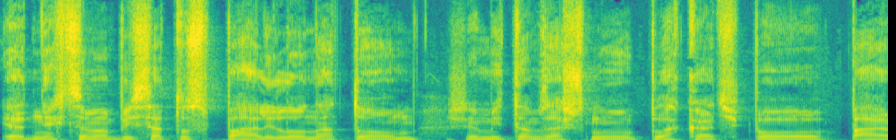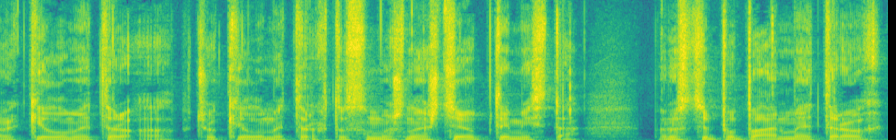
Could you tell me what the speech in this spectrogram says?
Ja nechcem, aby sa to spálilo na tom, že mi tam začnú plakať po pár kilometroch, a čo kilometroch, to som možno ešte optimista. Proste po pár metroch,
